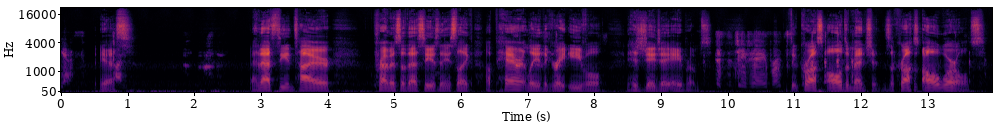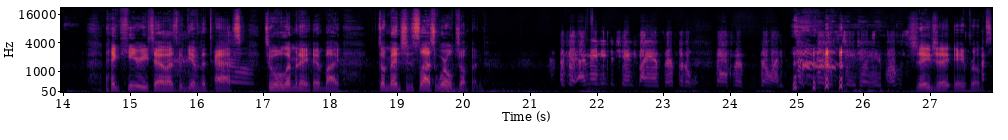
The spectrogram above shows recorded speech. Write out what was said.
yes. Yes, and that's the entire premise of that season. He's like, apparently, the great evil is J.J. Abrams J.J. Abrams. across all dimensions, across all worlds. And Kirito has been given the task to eliminate him by dimension slash world jumping. Okay, I may need to change my answer for the, the ultimate villain. J.J. Abrams. J.J. Abrams,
